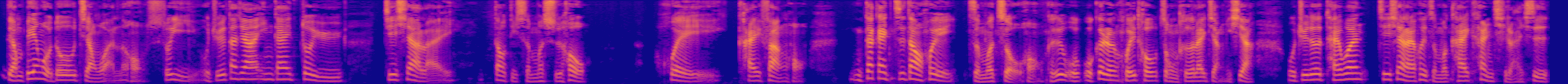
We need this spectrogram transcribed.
两边我都讲完了哦，所以我觉得大家应该对于接下来到底什么时候会开放哦，你大概知道会怎么走哦。可是我我个人回头总和来讲一下。我觉得台湾接下来会怎么开，看起来是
